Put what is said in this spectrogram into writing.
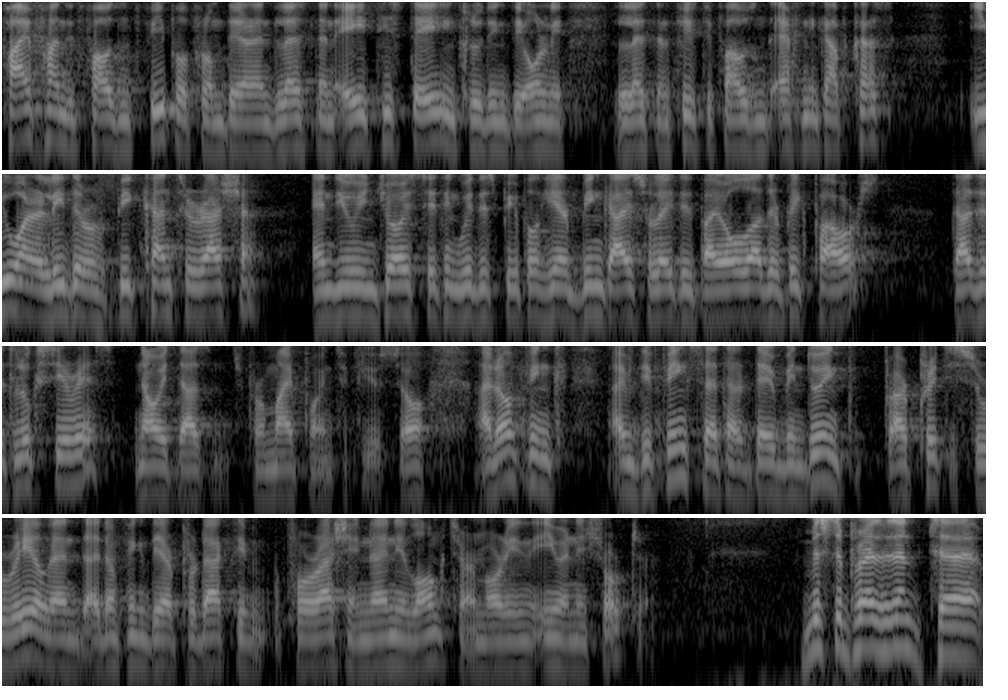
500,000 people from there and less than 80 stay, including the only less than 50,000 ethnic Abkhaz. You are a leader of big country, Russia, and you enjoy sitting with these people here, being isolated by all other big powers. Does it look serious? No, it doesn't, from my point of view. So I don't think I mean, the things that are, they've been doing are pretty surreal, and I don't think they are productive for Russia in any long term or in, even in short term. Mr. President, uh,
